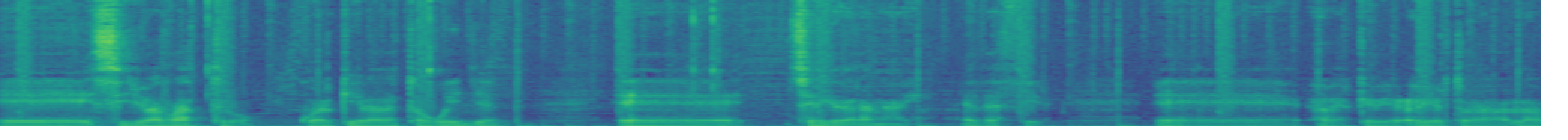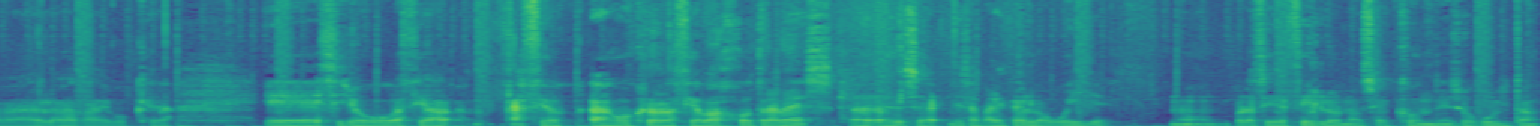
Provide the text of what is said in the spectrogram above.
eh, si yo arrastro cualquiera de estos widgets, eh, se quedarán ahí. Es decir, a ver, que he abierto la barra de búsqueda. Eh, si yo hago hacia, hago scroll hacia abajo otra vez, eh, desaparecen los widgets, ¿no? por así decirlo, ¿no? se esconden, se ocultan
